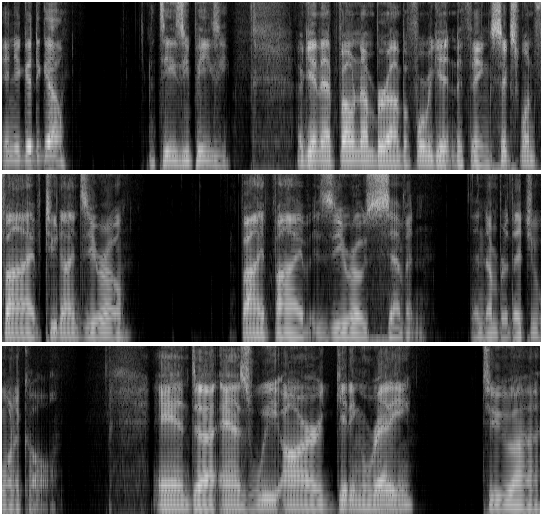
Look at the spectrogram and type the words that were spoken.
and you're good to go. It's easy peasy. Again, that phone number uh, before we get into things 615 290 5507, the number that you want to call. And uh, as we are getting ready to uh,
